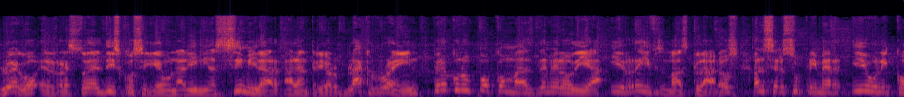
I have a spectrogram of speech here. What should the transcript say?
Luego, el resto del disco sigue una línea similar al anterior Black Rain, pero con un poco más de melodía y riffs más claros, al ser su primer y único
